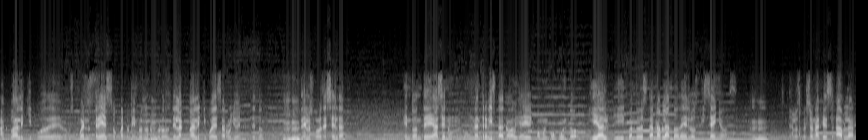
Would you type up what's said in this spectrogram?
actual equipo de, bueno, tres o cuatro miembros, no recuerdo, del actual equipo de desarrollo de Nintendo, de los juegos de Zelda, en donde hacen una entrevista, ¿no? Eh, como en conjunto. Y, al, y cuando están hablando de los diseños, de los personajes, hablan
